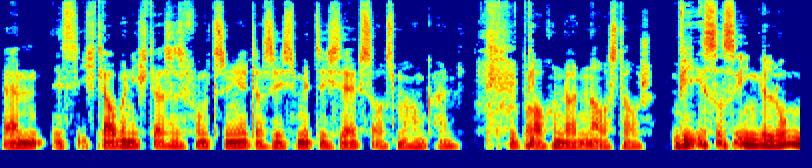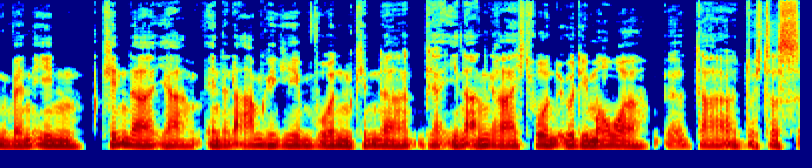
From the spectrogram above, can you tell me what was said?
ähm, ist, ich glaube nicht, dass es funktioniert, dass sie es mit sich selbst ausmachen können. Sie brauchen dort einen Austausch. Wie ist es Ihnen gelungen, wenn Ihnen Kinder ja in den Arm gegeben wurden, Kinder ja Ihnen angereicht wurden, wurden, über die Mauer äh, da durch das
